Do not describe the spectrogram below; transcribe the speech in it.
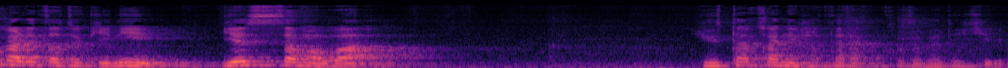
がれた時にイエス様は豊かに働くことができる。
